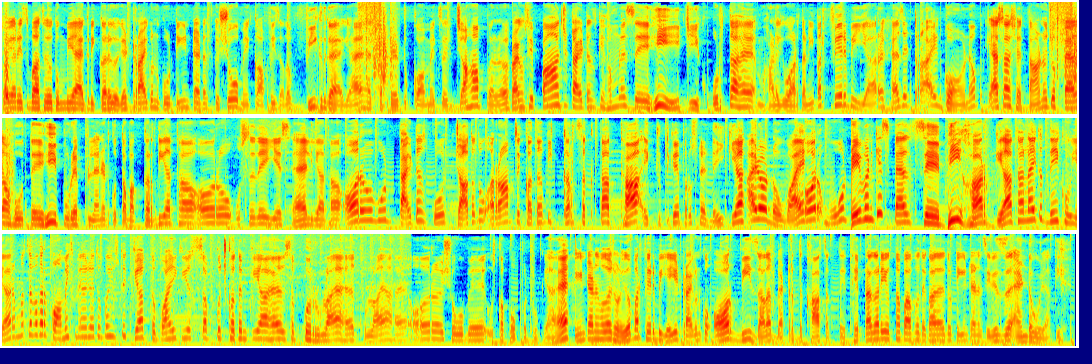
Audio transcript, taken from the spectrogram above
तो यार इस बात से तो तुम भी एग्री करोगे ट्राइगन को टीन टाइटन्स के शो में काफ़ी ज़्यादा वीक दिखाया गया है एज कंपेयर टू कॉमिक्स जहाँ पर ट्राइगन से पाँच टाइटन्स के हमले से ही चीख उड़ता है हालाँकि वार्ता नहीं, पर फिर भी यार हैज़ ए ट्राइगन कैसा शैतान जो पैदा होते ही पूरे प्लेनेट को तबाह कर दिया था और उसने ये सह लिया था और वो टाइटन्स को चाहता तो आराम से खत्म भी कर सकता था, एक चुटके पर उसने नहीं किया आई डोंट नो वाई और वो रेवन के स्पेल से भी हार गया था। लाइक देखो यार मतलब अगर कॉमिक्स में आ जाए तो भाई उसने क्या तबाही की है सब कुछ खत्म किया है, सबको रुलाया है, धुलाया है और शो में उसका पोपट हो गया है। इंटरनेट तो छोड़ दो, पर फिर भी यही ड्रैगन को और भी ज़्यादा बेटर दिखा सकते थे। पर अगर ये उतना पावरफुल दिखा जाए तो टीन टेन सीरीज़ एंड हो जाती है।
